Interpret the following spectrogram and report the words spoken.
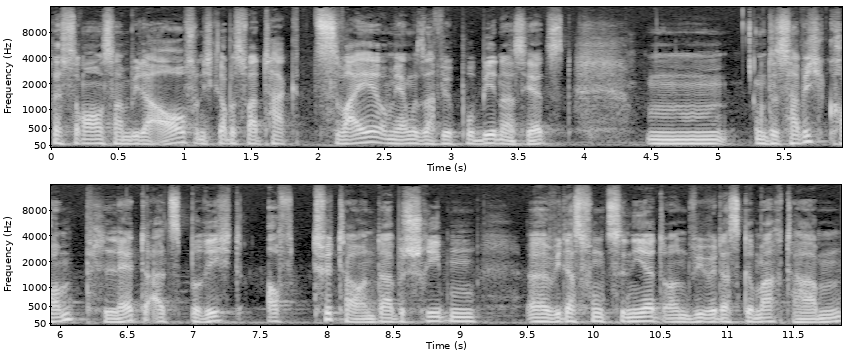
Restaurants haben wieder auf und ich glaube, es war Tag zwei und wir haben gesagt, wir probieren das jetzt. Mm, und das habe ich komplett als Bericht auf Twitter und da beschrieben, äh, wie das funktioniert und wie wir das gemacht haben.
